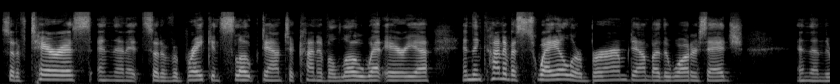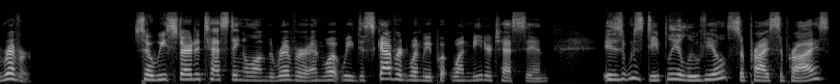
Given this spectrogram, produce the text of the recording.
sort of terrace, and then it's sort of a break and slope down to kind of a low wet area, and then kind of a swale or berm down by the water's edge, and then the river. So we started testing along the river, and what we discovered when we put one meter tests in is it was deeply alluvial. Surprise, surprise,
